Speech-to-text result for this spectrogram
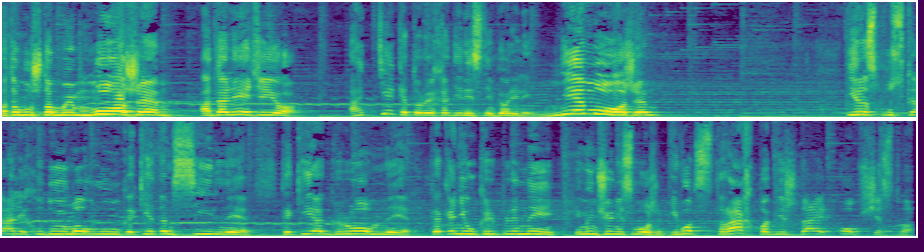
потому что мы можем одолеть ее. А те, которые ходили с ним, говорили, не можем. И распускали худую молву, какие там сильные, какие огромные, как они укреплены, и мы ничего не сможем. И вот страх побеждает общество.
